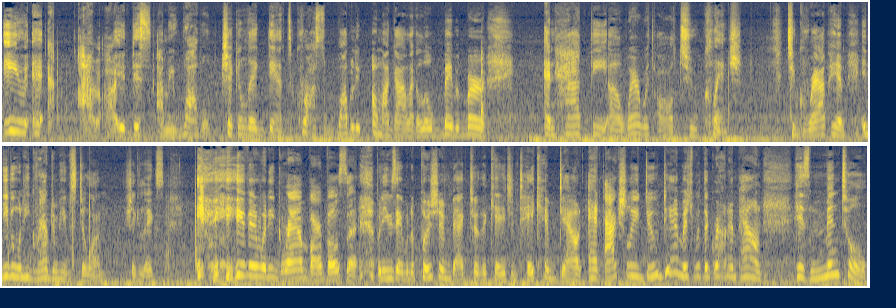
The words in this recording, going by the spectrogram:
even I, I, this, I mean, wobble, chicken leg dance, cross, wobbly, oh my God, like a little baby bird, and had the uh, wherewithal to clinch, to grab him. And even when he grabbed him, he was still on shaky legs. even when he grabbed Barboza, but he was able to push him back to the cage and take him down and actually do damage with the ground and pound. His mental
